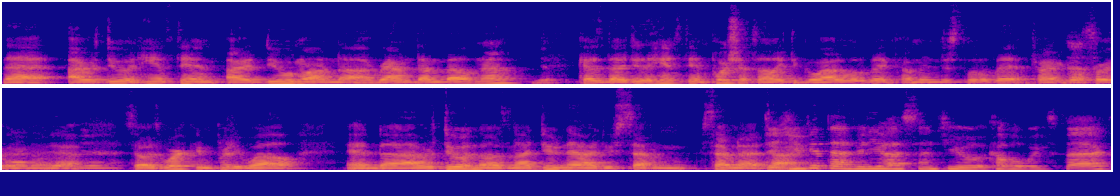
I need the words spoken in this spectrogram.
that I was doing handstand. I do them on uh, round dumbbells now. Yep. Because I do the handstand push-ups, I like to go out a little bit, come in just a little bit, try to go That's further. cool, yeah. yeah. So it's working pretty well. And uh, I was doing those, and I do now. I do seven, seven at a Did time. Did you get that video I sent you a couple weeks back?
